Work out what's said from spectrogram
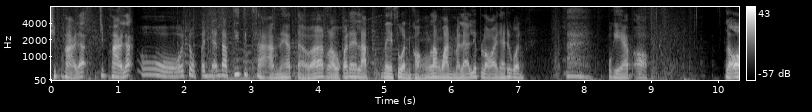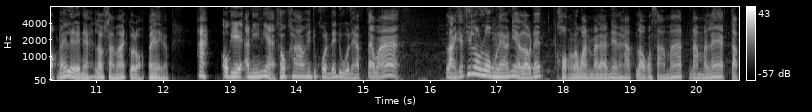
ชิบหายแล้วชิบหายแล้วโอ้ จบเป็นอันดับที่ 13 นะครับ แต่ว่าเราก็ได้รับในส่วนของรางวัลมาแล้วเรียบร้อยนะทุกคน โอเคครับ ออก เราออกได้เลยนะ เราสามารถกดออกได้เลยครับ อะ โอเค อันนี้เนี่ยคร่าวๆให้ทุกคนได้ดูนะครับ แต่ว่าหลังจากที่เราลงแล้วเนี่ยเราได้ของรางวัลมาแล้วเนี่ยนะครับ เราก็สามารถนำมาแลกกับ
